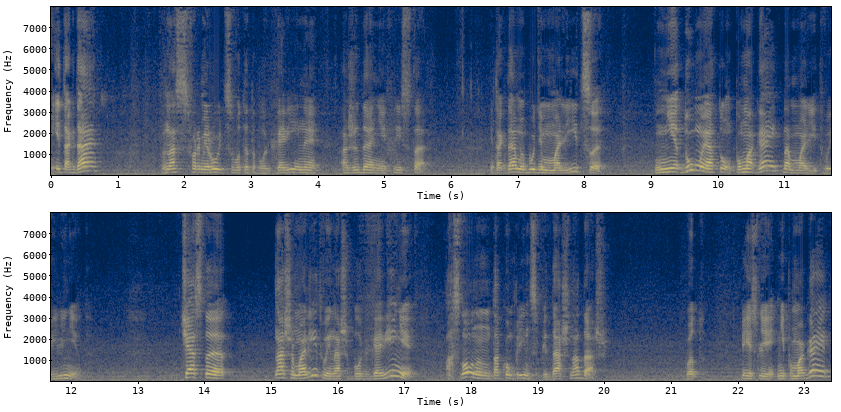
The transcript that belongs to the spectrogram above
И тогда в нас сформируется вот это благоговейное ожидание Христа. И тогда мы будем молиться, не думая о том, помогает нам молитва или нет. Часто наша молитва и наше благоговение основано на таком принципе «дашь на дашь». Вот если не помогает,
